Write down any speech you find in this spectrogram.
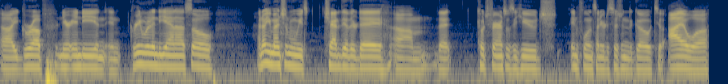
Uh, you grew up near Indy in, in Greenwood, Indiana, so I know you mentioned when we chatted the other day um, that Coach Ferentz was a huge influence on your decision to go to Iowa.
